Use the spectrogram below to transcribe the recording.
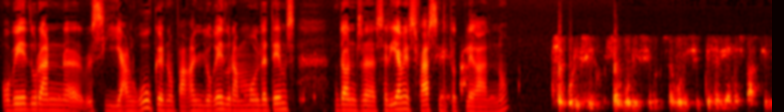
o bé durant, eh, si hi ha algú que no paga el lloguer durant molt de temps, doncs eh, seria més fàcil tot plegat, no? Seguríssim, seguríssim que seria més fàcil,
